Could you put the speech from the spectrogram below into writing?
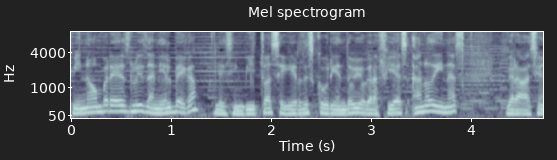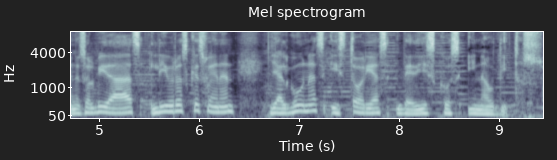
Mi nombre es Luis Daniel Vega, les invito a seguir descubriendo biografías anodinas, grabaciones olvidadas, libros que suenan y algunas historias de discos inauditos.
